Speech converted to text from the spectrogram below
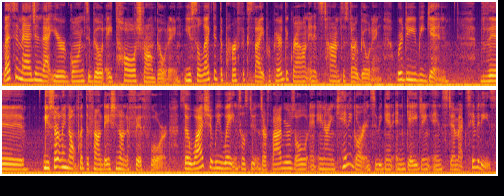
Let's imagine that you're going to build a tall, strong building. You selected the perfect site, prepared the ground, and it's time to start building. Where do you begin? The you certainly don't put the foundation on the fifth floor. So, why should we wait until students are five years old and entering kindergarten to begin engaging in STEM activities?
